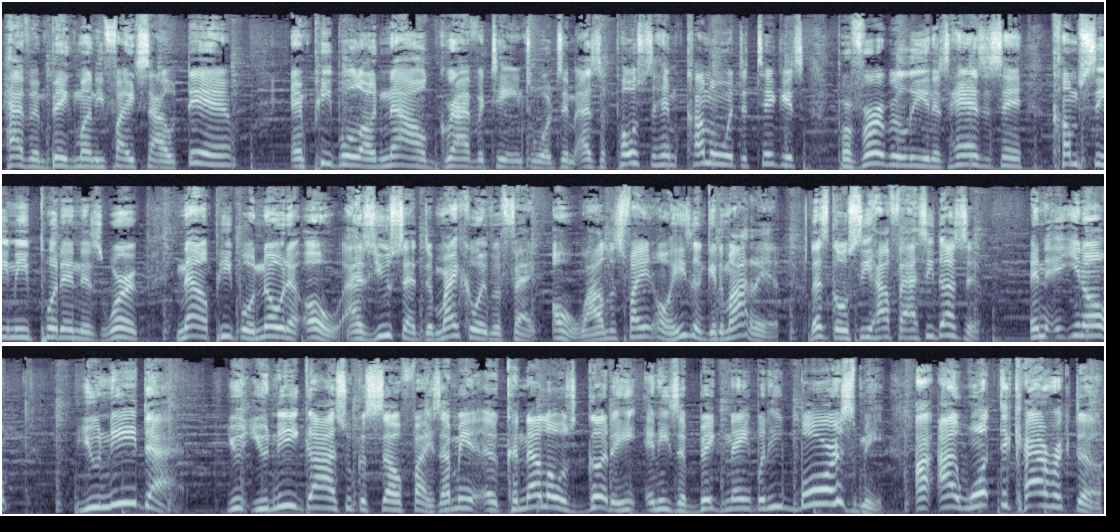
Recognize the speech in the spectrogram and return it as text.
having big money fights out there, and people are now gravitating towards him as opposed to him coming with the tickets proverbially in his hands and saying come see me put in his work. Now people know that oh as you said the microwave effect. Oh wilder's fighting? Oh he's gonna get him out of there. Let's go see how fast he does it. And you know you need that you you need guys who can sell fights. I mean, uh, Canelo is good and, he, and he's a big name, but he bores me. I, I want the character,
